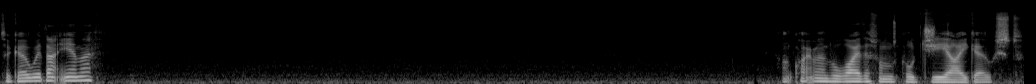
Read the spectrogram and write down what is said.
to go with that EMF? Can't quite remember why this one was called GI Ghost.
